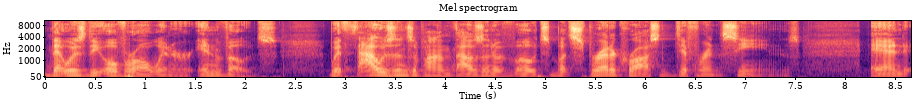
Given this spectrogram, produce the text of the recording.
that was the overall winner in votes with thousands upon thousands of votes, but spread across different scenes. And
